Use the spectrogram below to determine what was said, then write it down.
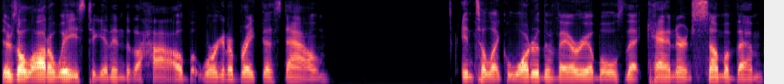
there's a lot of ways to get into the how, but we're going to break this down into like what are the variables that can, or some of them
